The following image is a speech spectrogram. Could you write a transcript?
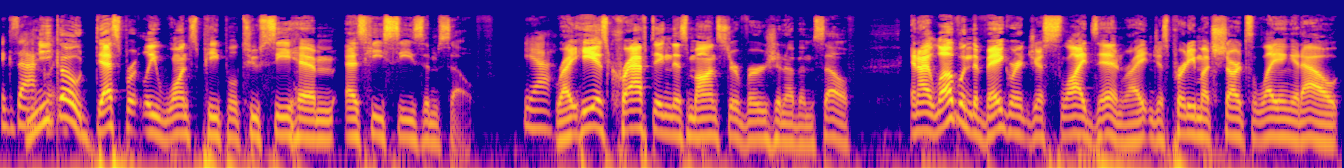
exactly Nico desperately wants people to see him as he sees himself, yeah right? He is crafting this monster version of himself. And I love when the vagrant just slides in, right? And just pretty much starts laying it out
